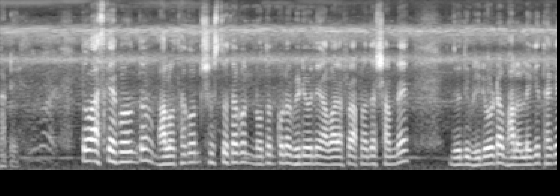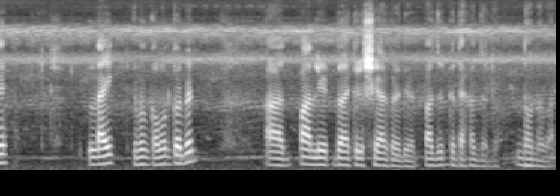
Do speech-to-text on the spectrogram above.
ঘাটে। তো আজকে পর্যন্ত ভালো থাকুন, সুস্থ থাকুন। নতুন কোনো ভিডিও নিয়ে আবার আপনাদের সামনে। যদি ভিডিওটা ভালো লেগে থাকে লাইক এবং কমেন্ট করবেন। আর পারলে দয়া করে শেয়ার করে দেবেন। পাঁচজনকে দেখার জন্য। ধন্যবাদ।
